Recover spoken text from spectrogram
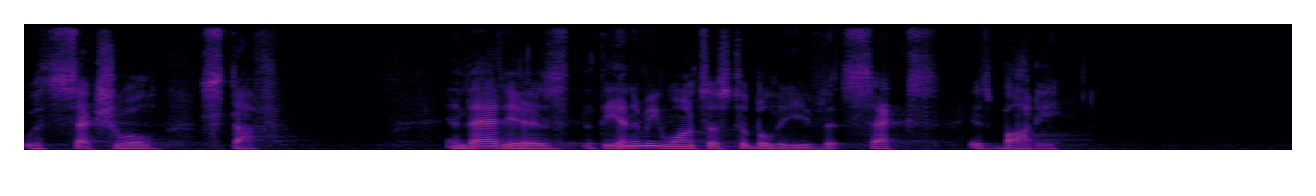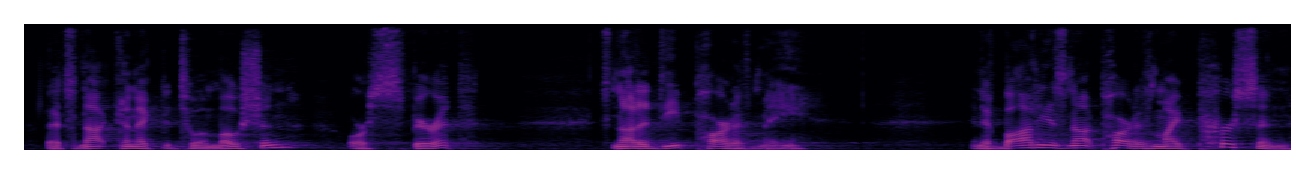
with sexual stuff. And that is that the enemy wants us to believe that sex is body. That's not connected to emotion or spirit it's not a deep part of me. And if body is not part of my person,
